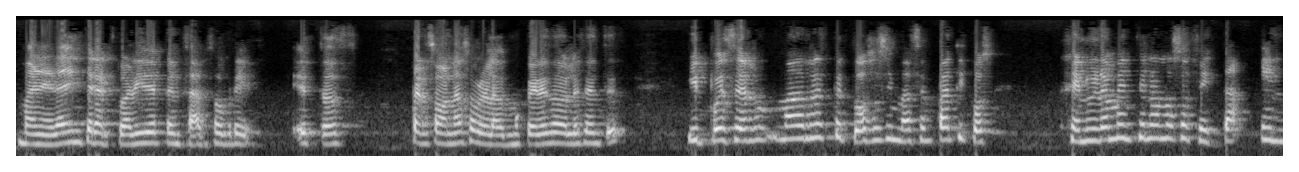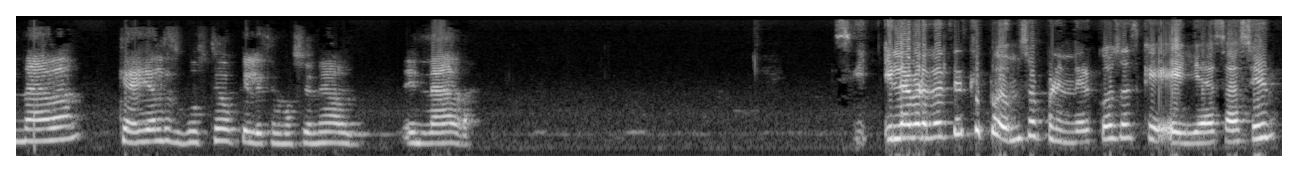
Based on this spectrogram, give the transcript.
manera de interactuar y de pensar sobre estas personas, sobre las mujeres adolescentes, y pues ser más respetuosos y más empáticos. Genuinamente no nos afecta en nada que a ellas les guste o que les emocione algo, en nada y la verdad es que podemos aprender cosas que ellas hacen.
